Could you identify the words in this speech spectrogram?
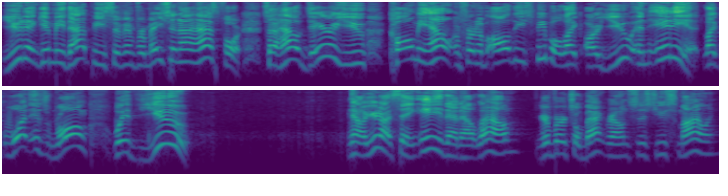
you didn't give me that piece of information I asked for. So how dare you call me out in front of all these people? Like, are you an idiot? Like, what is wrong with you? Now, you're not saying any of that out loud. Your virtual background's just you smiling.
